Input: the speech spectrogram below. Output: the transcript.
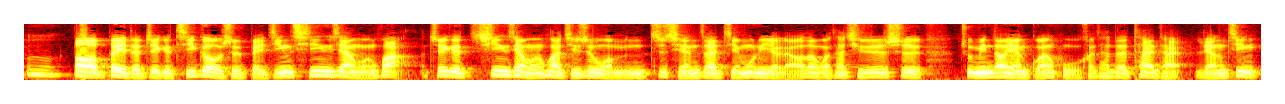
嗯，报备的这个机构是北京新印象文化。这个新印象文化，其实我们之前在节目里也聊到过，它其实是著名导演管虎和他的太太梁静。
